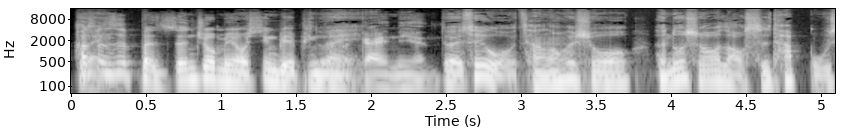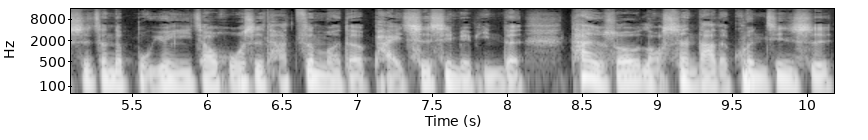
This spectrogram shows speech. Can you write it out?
他甚至本身就没有性别平等的概念。对，对，所以我常常会说，很多时候老师他不是真的不愿意教，或是他这么的排斥性别平等。他有时候老师很大的困境是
